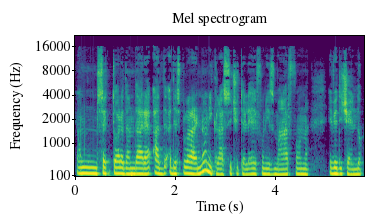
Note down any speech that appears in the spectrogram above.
è un settore da andare ad, ad esplorare, non i classici telefoni, smartphone e via dicendo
